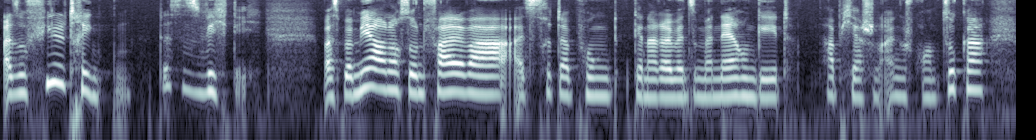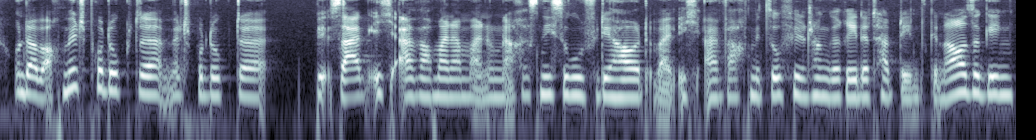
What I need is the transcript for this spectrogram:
Also viel trinken, das ist wichtig. Was bei mir auch noch so ein Fall war, als dritter Punkt, generell, wenn es um Ernährung geht, habe ich ja schon angesprochen, Zucker und aber auch Milchprodukte. Milchprodukte sage ich einfach meiner Meinung nach, ist nicht so gut für die Haut, weil ich einfach mit so vielen schon geredet habe, denen es genauso ging.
